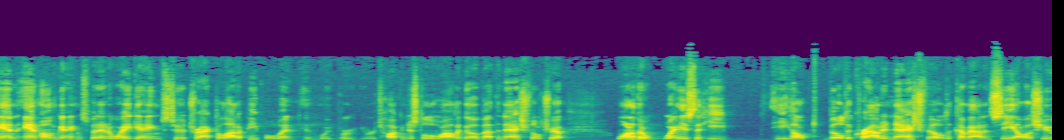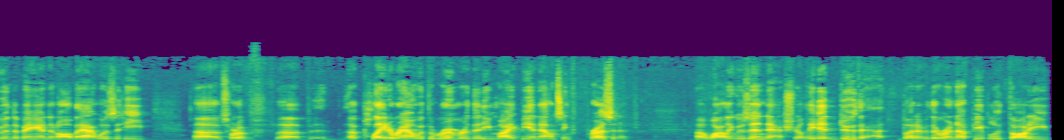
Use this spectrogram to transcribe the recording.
and, and home games, but at away games to attract a lot of people. When we were, we were talking just a little while ago about the Nashville trip, one of the ways that he he helped build a crowd in Nashville to come out and see LSU and the band and all that was that he uh, sort of uh, uh played around with the rumor that he might be announcing for president uh, while he was in Nashville. He didn't do that, but there were enough people who thought he,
